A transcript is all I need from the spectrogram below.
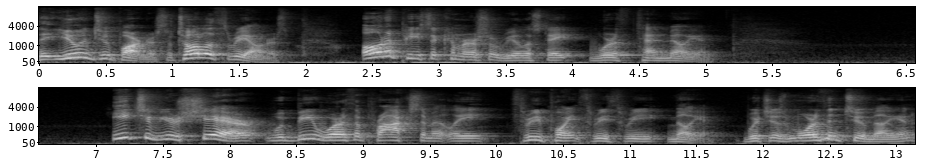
that you and two partners, so total of three owners, own a piece of commercial real estate worth 10 million. Each of your share would be worth approximately 3.33 million, which is more than 2 million,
